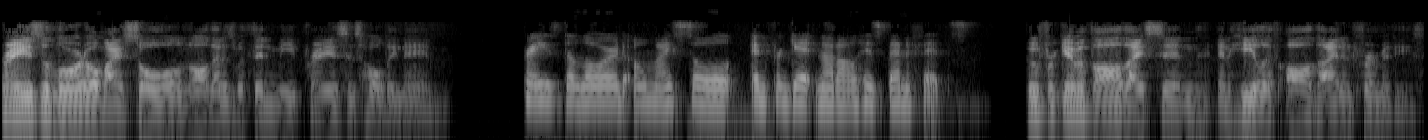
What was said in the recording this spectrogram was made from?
Praise the Lord, O my soul, and all that is within me, praise his holy name. Praise the Lord, O my soul, and forget not all his benefits. Who forgiveth all thy sin, and healeth all thine infirmities.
